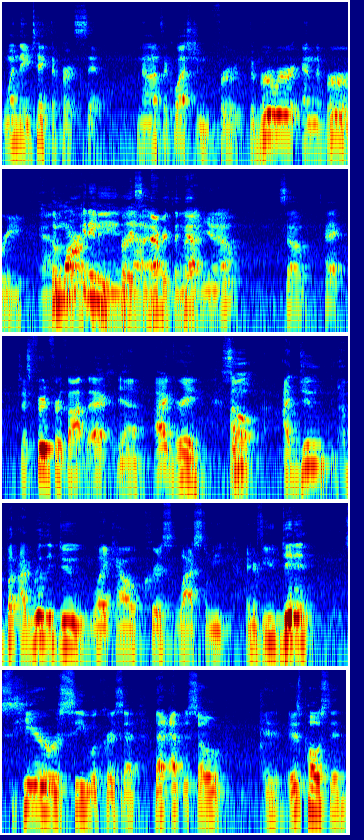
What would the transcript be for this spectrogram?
when they take the first sip? Now that's a question for the brewer and the brewery, and the marketing, marketing, yeah, person, everything, yeah. You know, so hey, just food for thought there. Yeah, I agree. So um, I do, but I really do like how Chris last week. And if you didn't hear or see what Chris said, that episode i- is posted.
